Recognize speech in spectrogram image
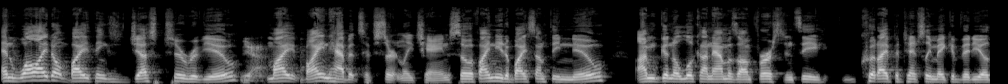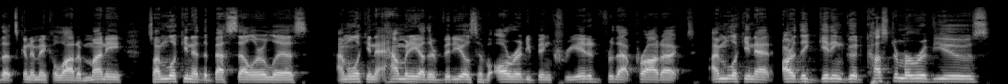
and while I don't buy things just to review, Yeah. my buying habits have certainly changed. So if I need to buy something new, I'm going to look on Amazon first and see could I potentially make a video that's going to make a lot of money. So I'm looking at the bestseller list. I'm looking at how many other videos have already been created for that product. I'm looking at are they getting good customer reviews?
